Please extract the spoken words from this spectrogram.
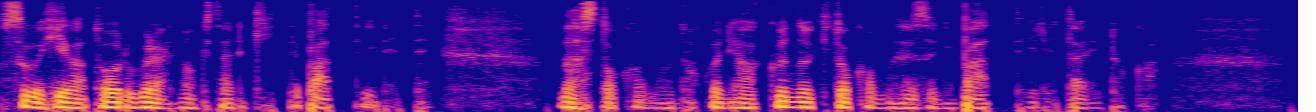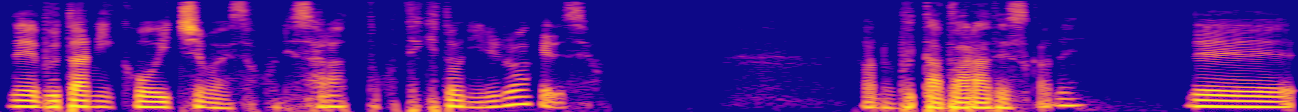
すぐ火が通るぐらいの大きさに切ってバッて入れて、ナスとかも特にアク抜きとかもせずにバッて入れたりとか。で、豚肉を一枚そこにさらっとこう適当に入れるわけですよ。あの、豚バラですかね。で、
